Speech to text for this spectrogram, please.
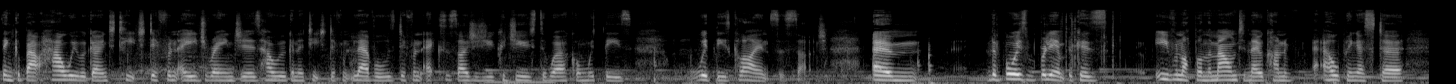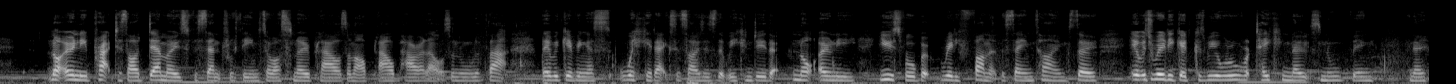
think about how we were going to teach different age ranges, how we were going to teach different levels, different exercises you could use to work on with these with these clients as such. Um, the boys were brilliant because even up on the mountain, they were kind of helping us to not only practice our demos for central theme, so our snow plows and our plow parallels and all of that, they were giving us wicked exercises that we can do that not only useful but really fun at the same time. So it was really good because we were all taking notes and all being, you know,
